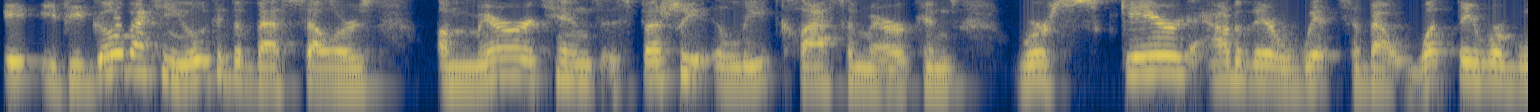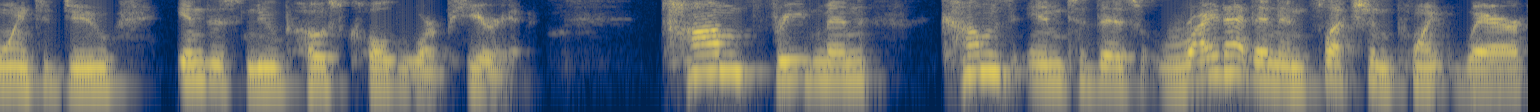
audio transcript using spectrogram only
if you go back and you look at the bestsellers, Americans, especially elite class Americans, were scared out of their wits about what they were going to do in this new post Cold War period. Tom Friedman comes into this right at an inflection point where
